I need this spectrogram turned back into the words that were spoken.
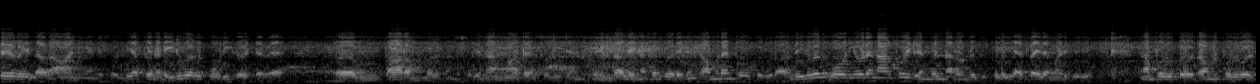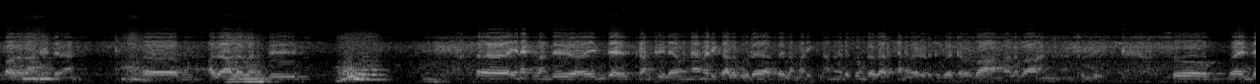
தேவையில்லாத ஆணி என்று சொல்லி. அப்போ என்னோட இருபது கோடி கேட்டவ ஆம், தாரம் உங்களுக்குன்னு சொல்லி நான் மாட்டேன்னு சொல்லிட்டேன். என்றால் என்னை பொறுத்த வரைக்கும் தமிழன் தோக்கக்கூடாது அந்த இருபது கோடியோட நான் போயிட்டேன் வெளிநாடு போய். அசைலம் அடிச்சது நான் பொது தமிழ் பொது வேட்பாளராக நான் ஆம், அதால வந்து வந்து எந்த கண்ட்ரியில் அமெரிக்காவில் கூட அசைலம் அடிக்கலாம். என்னோட சொந்தக்கார கணவர் எடுத்து கேட்டவர் வா அங்கால சொல்லி. ஸோ இந்த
